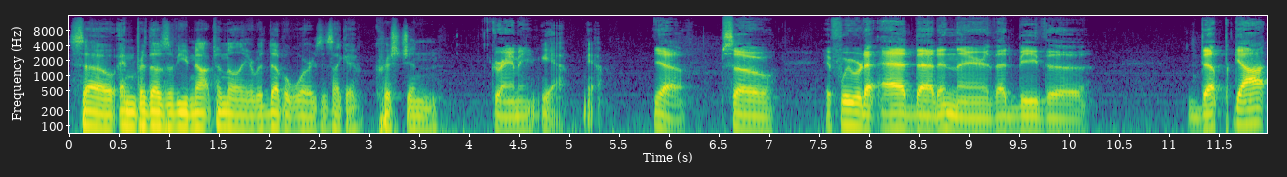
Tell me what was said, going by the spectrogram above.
So, and for those of you not familiar with Dove Awards, it's like a Christian. Grammy. Yeah, yeah. Yeah. So if we were to add that in there, that'd be the Depgot.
